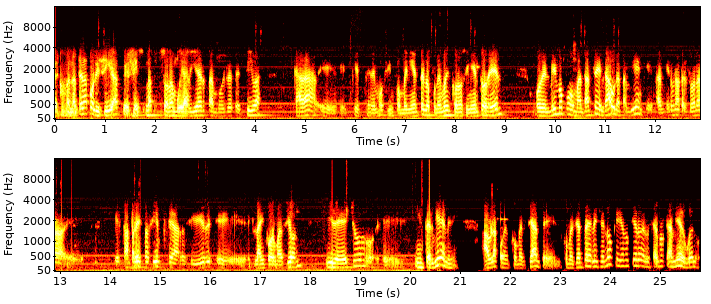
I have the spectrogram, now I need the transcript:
el comandante de la policía pues es una persona muy abierta, muy receptiva. Cada eh, que tenemos inconvenientes lo ponemos en conocimiento de él o del mismo comandante del Gaula también, que también es una persona eh, está presta siempre a recibir eh, la información y de hecho interviene habla con el comerciante, el comerciante le dice, no, que yo no quiero denunciar porque da miedo, bueno,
